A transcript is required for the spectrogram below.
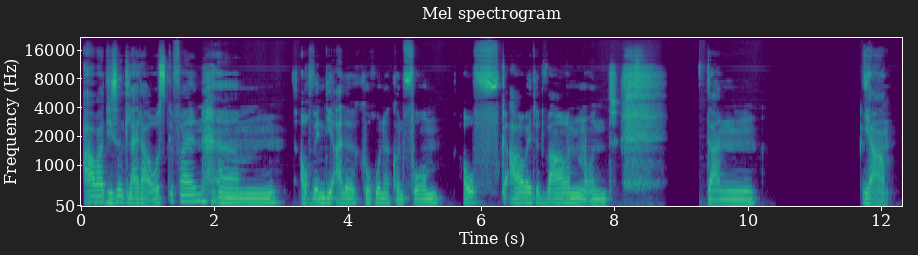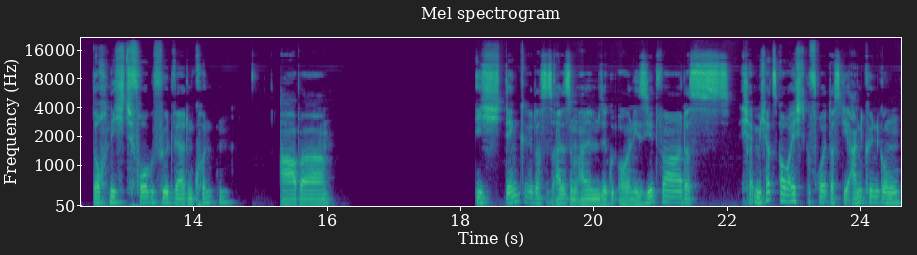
Aber die sind leider ausgefallen. Ähm, auch wenn die alle Corona-konform aufgearbeitet waren und dann ja doch nicht vorgeführt werden konnten. Aber ich denke, dass es alles in allem sehr gut organisiert war. Dass ich, mich hat es auch echt gefreut, dass die Ankündigung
